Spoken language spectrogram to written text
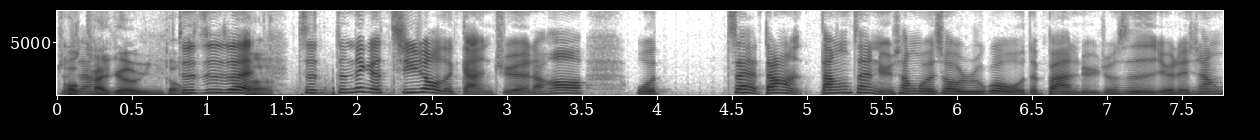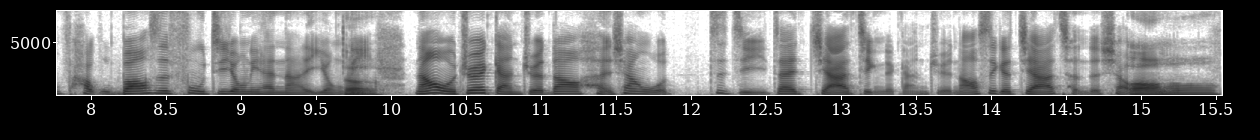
就哦，凯格尔运动，对对对，嗯这的那个肌肉的感觉，然后我在当然当在女上位的时候，如果我的伴侣就是有点像他，我不知道是腹肌用力还是哪里用力，嗯，然后我就会感觉到很像我自己在夹紧的感觉，然后是一个加成的效果，哦，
